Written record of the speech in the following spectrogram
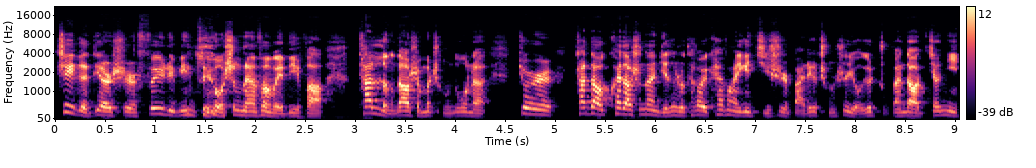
这个地儿是菲律宾最有圣诞氛围地方。它冷到什么程度呢？就是它到快到圣诞节的时候，它会开放一个集市，把这个城市有一个主干道将近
